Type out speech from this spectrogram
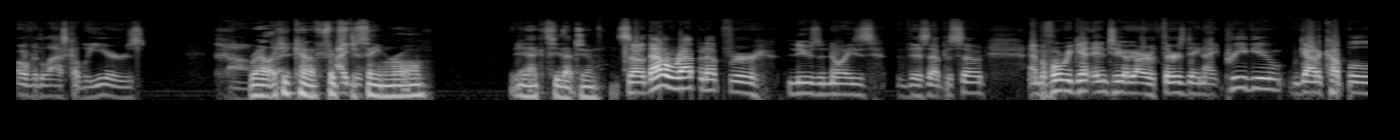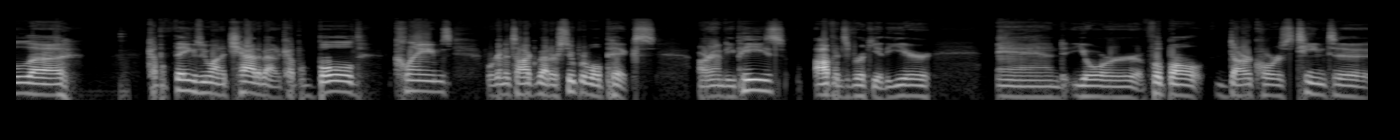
over the last couple of years. Um, right, like he kind of fits I the just- same role. Yeah. Yeah. I can see that too. So that'll wrap it up for news and noise this episode. And before we get into our Thursday night preview, we got a couple uh, couple things we want to chat about. A couple bold claims. We're going to talk about our Super Bowl picks, our MVPs, Offensive Rookie of the Year, and your football dark horse team to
